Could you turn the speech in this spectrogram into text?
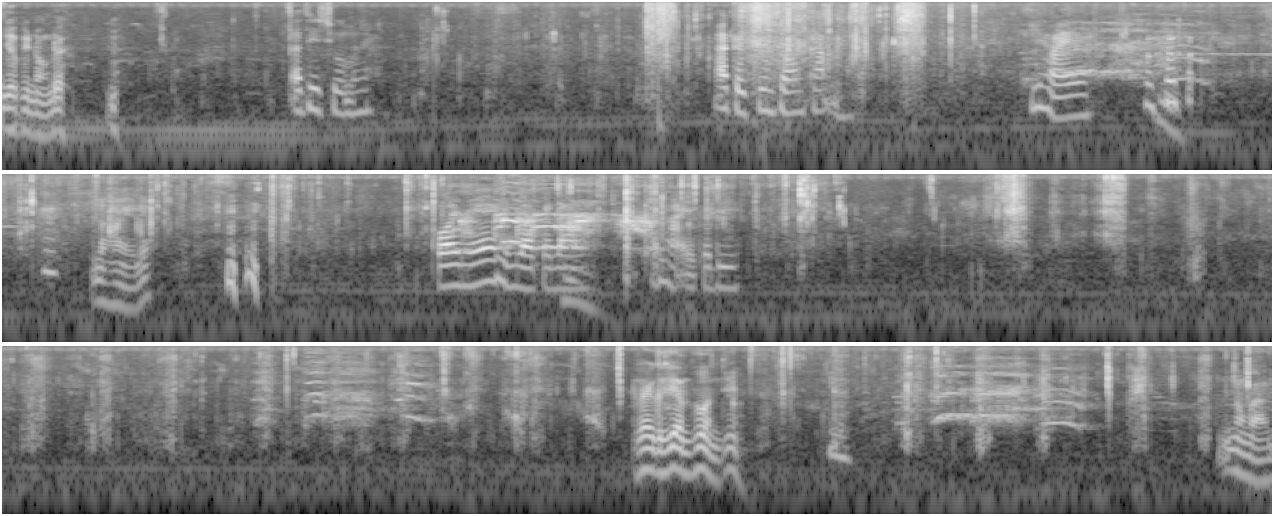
เดี๋ยวพี่น้องเด้อเอาทิชชู่มาเนี่ยอากะกินสองคำพี่หอยเลยอย่าให้เลยอ้อยแน่เห็นว่ากระดาษขันหายก็ดีใส่กระเทียมโท่นสิ น้องหวาน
